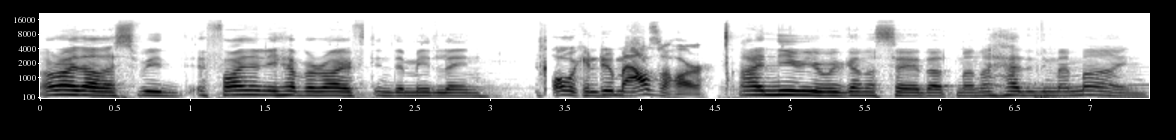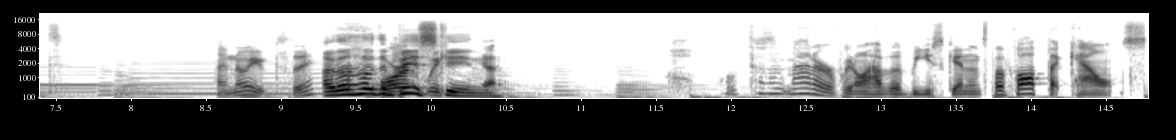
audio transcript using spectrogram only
Alright, Alice, we finally have arrived in the mid lane. Oh, we can do Malzahar. I knew you were gonna say that, man. I had it in my mind. I know you'd say. I don't have the Or B we- skin. yeah. Well, it doesn't matter if we don't have the B skin. It's the thought that counts.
